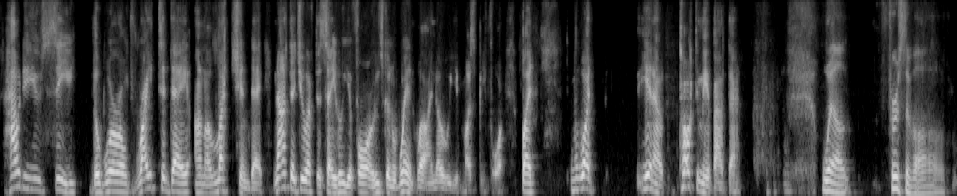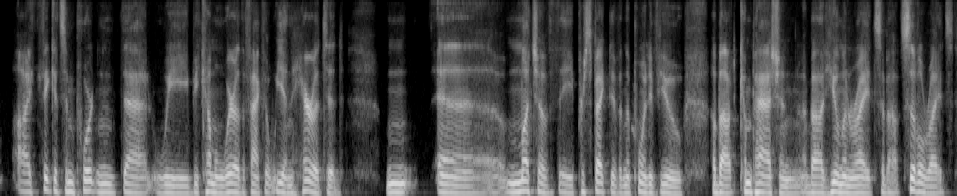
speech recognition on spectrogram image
How do you see the world right today on election day? Not that you have to say who you're for, or who's going to win. Well, I know who you must be for, but what, you know, talk to me about that. Well, first of all, I think it's important that we become aware of the fact that we inherited mm, uh, much of the perspective and the point of view about compassion, about human rights, about civil rights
